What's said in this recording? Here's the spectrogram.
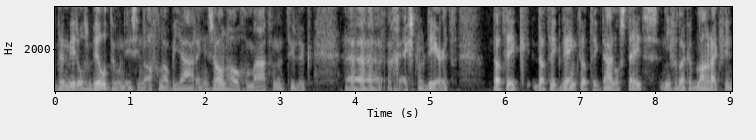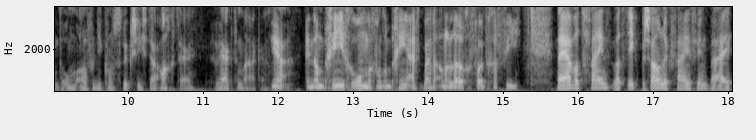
we middels beeld doen, is in de afgelopen jaren in zo'n hoge mate natuurlijk geëxplodeerd. Dat ik, dat ik denk dat ik daar nog steeds, in ieder geval dat ik het belangrijk vind om over die constructies daarachter werk te maken. Ja, en dan begin je grondig, want dan begin je eigenlijk bij de analoge fotografie. Nou ja, wat, fijn, wat ik persoonlijk fijn vind bij,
